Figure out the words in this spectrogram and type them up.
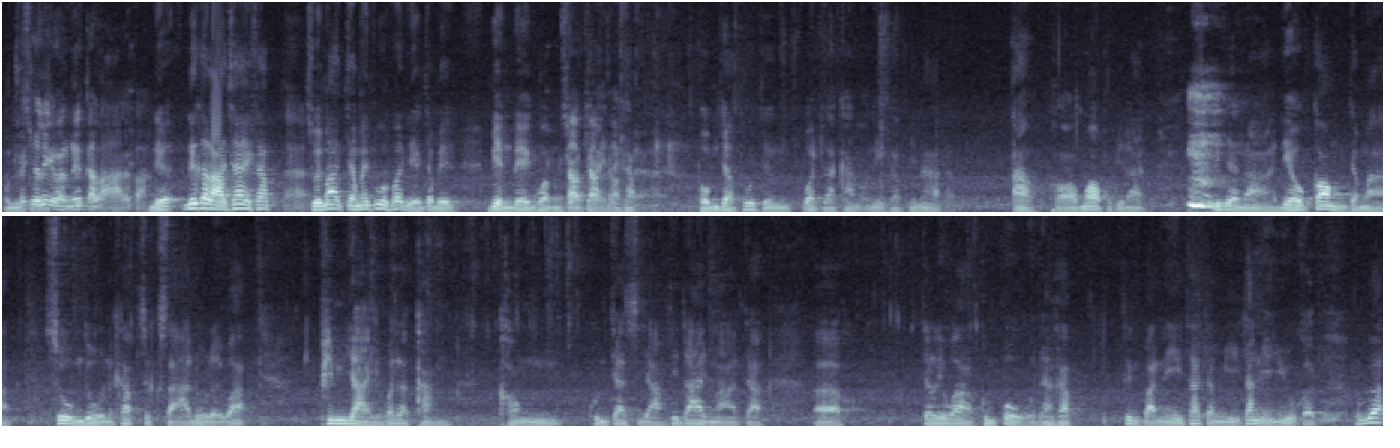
องค์นี้เขาสจะวยเรียกว่าเนื้อกะลาหรือเปล่า เนื้อเนื้อกะลาใช่ครับนะฮะสวยมากจะไม่พูดเพราะเดี๋ยวจะไปเบี่ยนเบนความสนใจครับนะครับ ครับ ผมจะพูดถึงวัดระฆังองค์นี้ครับพี่นาถอ้าวขอมอบพระพี่นาถพิจารณา เดี๋ยวกล้องจะมาซูมดูนะครับ ศึกษาดูเลยว่า พิมพ์ใหญ่วัดระฆังของคุณแจ๊สสยามที่ได้มาจากเอ่อจะเรียกว่าคุณปู่นะครับ ซึ่งป่านนี้ถ้าจะมีท่านมีอยู่ก็ผมว่า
